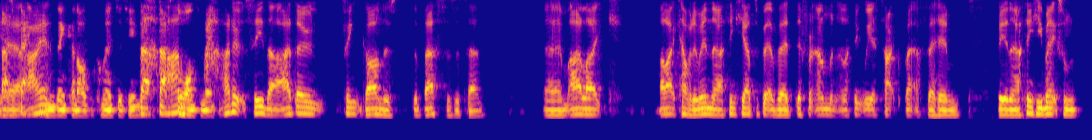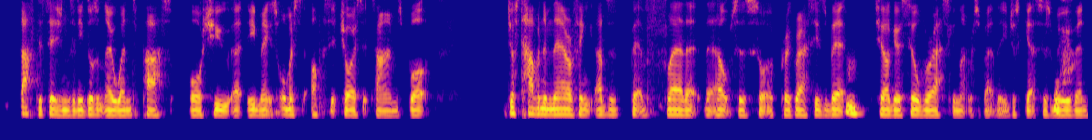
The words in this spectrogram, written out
that's Yeah, better I- than Zinkernagel coming into the team. That's that's the I'm- one for me. I don't see that. I don't think Garner's the best as a ten. Um, I like I like having him in there. I think he adds a bit of a different element, and I think we attack better for him being there. I think he makes some daft decisions, and he doesn't know when to pass or shoot. He makes almost the opposite choice at times, but just having him there, I think, adds a bit of flair that, that helps us sort of progress. He's a bit Hmm. Tiago Silva esque in that respect, that he just gets us moving.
